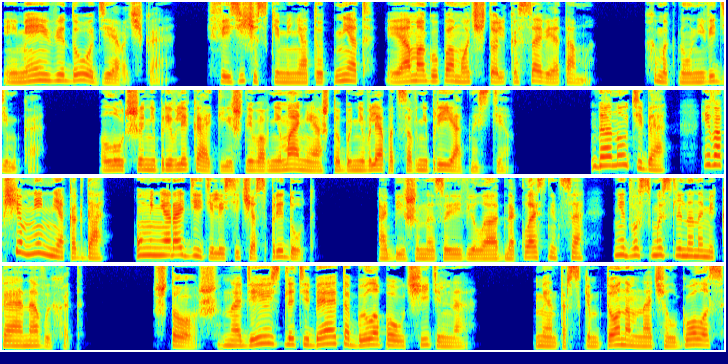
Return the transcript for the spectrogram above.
«Имей в виду, девочка, физически меня тут нет, я могу помочь только советом», — хмыкнул невидимка. «Лучше не привлекать лишнего внимания, чтобы не вляпаться в неприятности». «Да ну тебя! И вообще мне некогда. У меня родители сейчас придут», — обиженно заявила одноклассница, недвусмысленно намекая на выход. «Что ж, надеюсь, для тебя это было поучительно». Менторским тоном начал голос,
